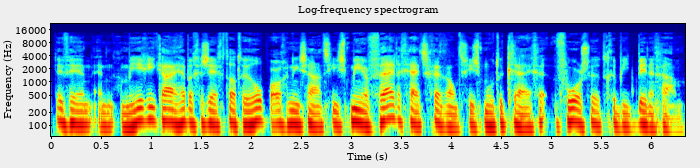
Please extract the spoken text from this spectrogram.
De VN en Amerika hebben gezegd dat de hulporganisaties... meer veiligheidsgaranties moeten krijgen voor ze het gebied binnengaan.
